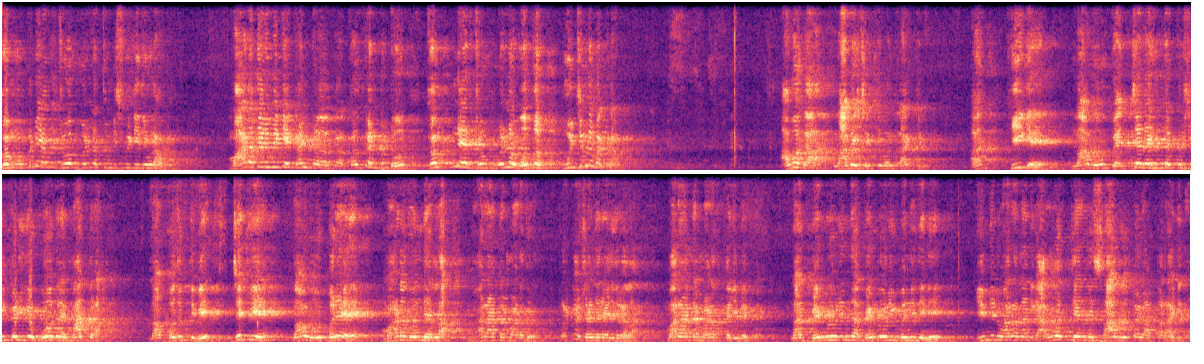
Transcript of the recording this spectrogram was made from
ಕಂಪನಿ ಅವರ ಜೋಬ್ಗಳನ್ನ ತುಂಬಿಸ್ಬಿಟ್ಟಿದೀವಿ ನಾವು. ಮಾಡದಿರುವಿಕೆ ಕಂಡು, ಕಲ್ತ್ಕೊಂಡ್ಬಿಟ್ಟು ಕಂಪನಿಯವ್ರ ಜೋಬ್ಗಳನ್ನ ಒಂದು ಮುಚ್ಚಿಬಿಡ್ಬೇಕು ನಾವು. ಅವಾಗ ನಾವೇ ಶಕ್ತಿವಂತರಾಗ್ತೀವಿ? ಹೀಗೆ ನಾವು ವೆಚ್ಚರಹಿತ ಕೃಷಿ ಕಡೆಗೆ ಹೋದ್ರೆ ಮಾತ್ರ ನಾವು ಬದುಕ್ತೀವಿ. ಜೊತೆಗೆ ನಾವು ಬರೇ ಮಾಡೋದೊಂದೆಲ್ಲ, ಮಾರಾಟ ಮಾಡೋದು. ಪ್ರಕಾಶ್ ಅಣ್ಣರು ಹೇಳಿದ್ರಲ್ಲ, ಮಾರಾಟ ಮಾಡೋದು ಕಲಿಬೇಕು. ನಾನು ಬೆಂಗಳೂರಿಂದ ಬೆಂಗಳೂರಿಗೆ ಬಂದಿದ್ದೀನಿ. ಇಂದಿನ ವಾರ ನನಗೆ ಅರವತ್ತೆರಡು ಸಾವಿರ ರೂಪಾಯಿ ವ್ಯಾಪಾರ ಆಗಿದೆ?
